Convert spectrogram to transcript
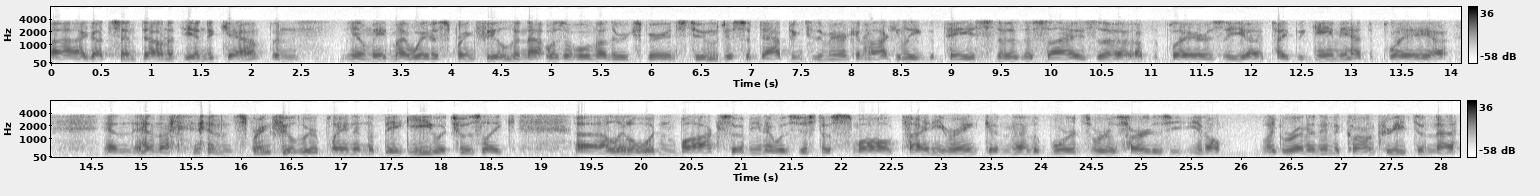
uh, I got sent down at the end of camp, and you know, made my way to Springfield, and that was a whole other experience too. Just adapting to the American Hockey League, the pace, the the size uh, of the players, the uh, type of game you had to play. Uh, and and I, in Springfield, we were playing in the Big E, which was like uh, a little wooden box. I mean, it was just a small, tiny rink, and uh, the boards were as hard as you know, like running into concrete, and. uh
